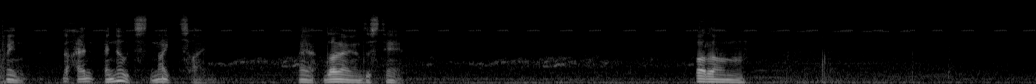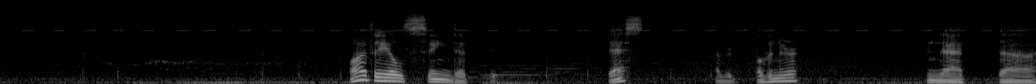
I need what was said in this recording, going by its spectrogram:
I mean, I, I know it's nighttime. I, that I understand. But, um. Why are they all saying that the best have a governor and that uh,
